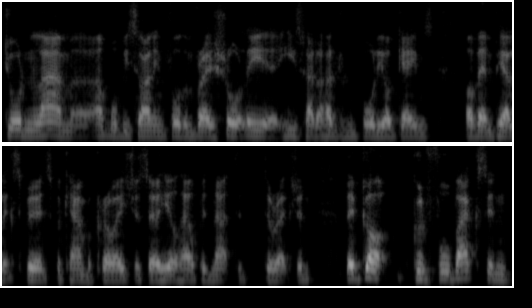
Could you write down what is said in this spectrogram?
Jordan Lamb uh, will be signing for them very shortly. He's had 140 odd games of NPL experience for Canberra, Croatia, so he'll help in that direction. They've got good fullbacks in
